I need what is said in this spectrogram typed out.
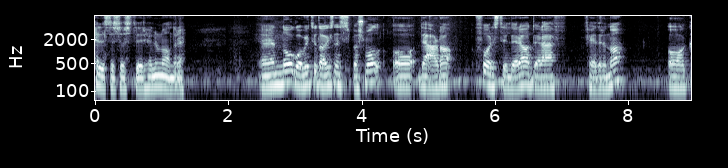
Helsesøster, eller noen andre. Eh, Nå går vi til dagens neste spørsmål, og det er da Forestill dere at dere er fedre nå, og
